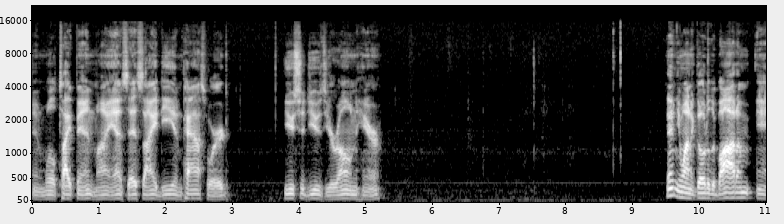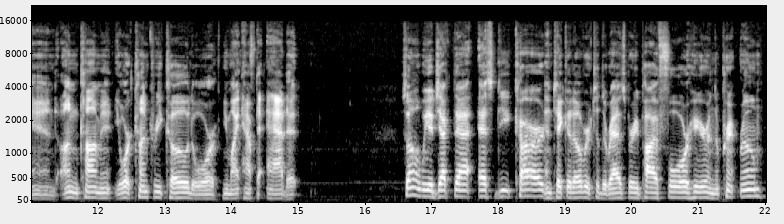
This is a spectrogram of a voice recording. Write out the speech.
And we'll type in my SSID and password. You should use your own here. Then you want to go to the bottom and uncomment your country code or you might have to add it. So we eject that SD card and take it over to the Raspberry Pi 4 here in the print room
